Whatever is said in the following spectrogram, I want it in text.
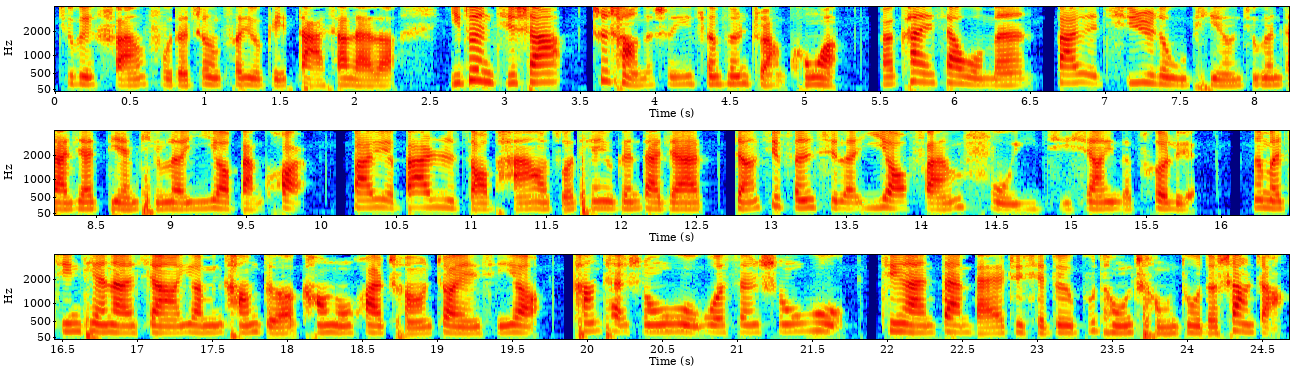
就被反腐的政策又给打下来了，一顿急杀，市场的声音纷纷转空啊。而看一下我们八月七日的午评，就跟大家点评了医药板块。八月八日早盘啊，昨天又跟大家详细分析了医药反腐以及相应的策略。那么今天呢，像药明康德、康龙化成、兆业新药、康泰生物、沃森生物。静安蛋白这些都有不同程度的上涨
